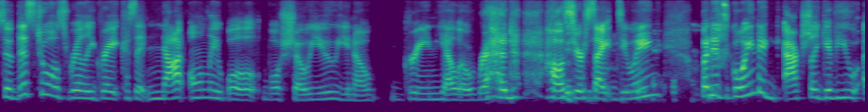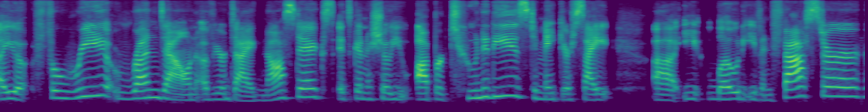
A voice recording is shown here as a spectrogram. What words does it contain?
So this tool is really great because it not only will will show you, you know, green, yellow, red, how's your site doing, but it's going to actually give you a free rundown of your diagnostics. It's going to show you opportunities to make your site uh, load even faster.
